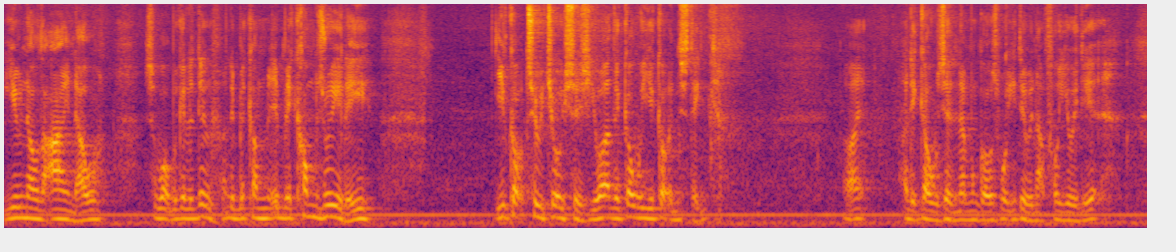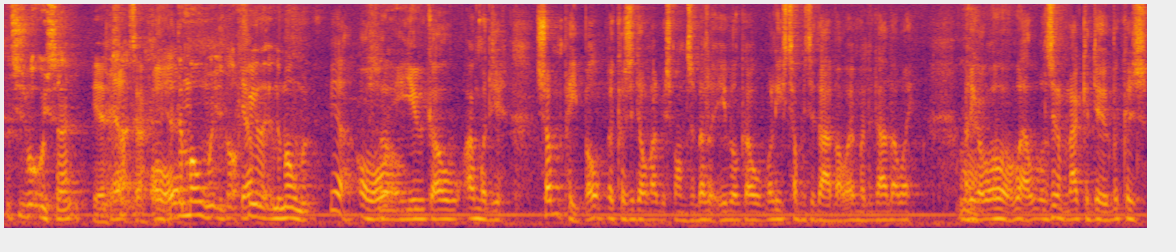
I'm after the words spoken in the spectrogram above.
you know that I know. So what we're going to do, and it become it becomes really. You've got two choices. You either go where you got instinct, right, and it goes in. and Everyone goes, "What are you doing that for, you idiot?" Which is what we said. Yeah, Yeah. exactly. Or At the moment, you've got to Yeah. feel it in the moment. Yeah, or So- you go, I'm with you. Some people, because they don't like responsibility, will go, well, he's told me to die that way, I'm going to die that way. And you go, oh, well, there's nothing I can do because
